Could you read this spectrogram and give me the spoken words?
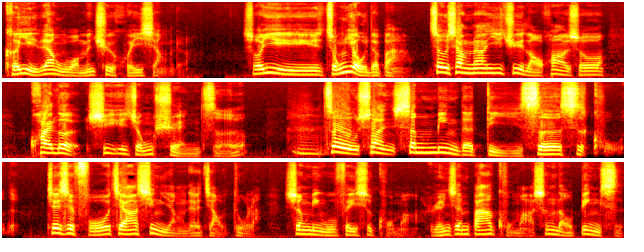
可以让我们去回想的，所以总有的吧。就像那一句老话说，快乐是一种选择，嗯，就算生命的底色是苦的，这是佛家信仰的角度了。生命无非是苦嘛，人生八苦嘛，生老病死、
